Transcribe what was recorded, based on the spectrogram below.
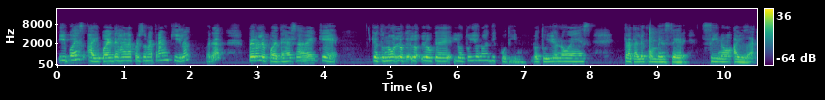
Y pues ahí puedes dejar a la persona tranquila, ¿verdad? Pero le puedes dejar saber que, que tú no, lo, que, lo, que, lo tuyo no es discutir, lo tuyo no es tratar de convencer, sino ayudar,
